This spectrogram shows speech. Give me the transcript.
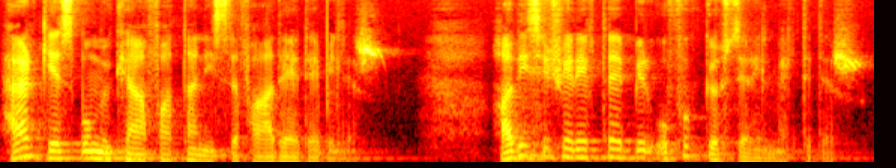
herkes bu mükafattan istifade edebilir. Hadis-i şerifte bir ufuk gösterilmektedir.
